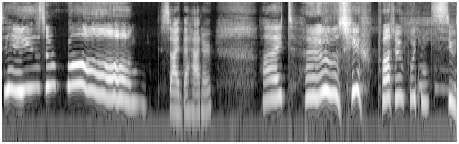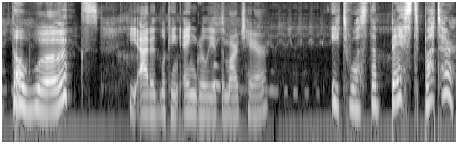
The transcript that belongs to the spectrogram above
days wrong, sighed the Hatter. I told you butter wouldn't suit the works, he added, looking angrily at the March Hare. It was the best butter,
